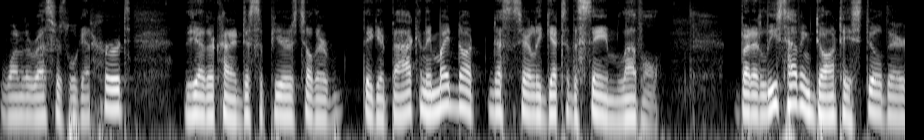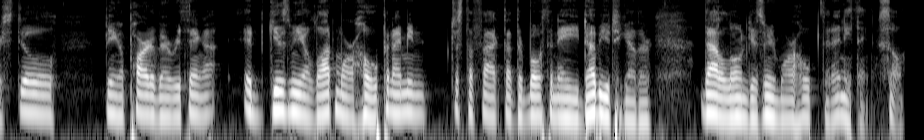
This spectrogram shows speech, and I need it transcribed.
one of the wrestlers will get hurt the other kind of disappears till they they get back and they might not necessarily get to the same level. But at least having Dante still there still being a part of everything uh, it gives me a lot more hope. And I mean just the fact that they're both in AEW together that alone gives me more hope than anything. So,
